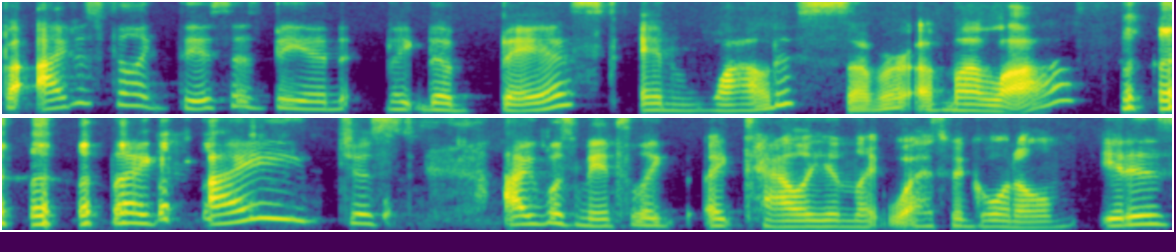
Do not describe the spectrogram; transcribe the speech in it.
But I just feel like this has been like the best and wildest summer of my life. like I just I was mentally like tallying like what has been going on. It is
